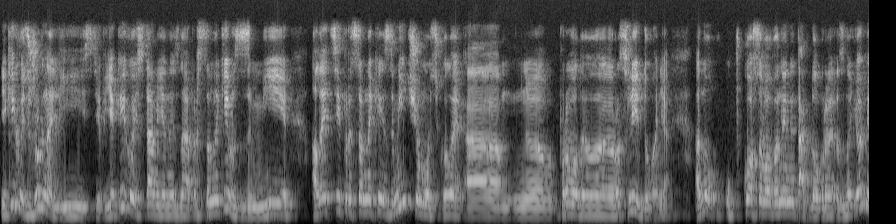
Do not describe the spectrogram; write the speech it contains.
якихось журналістів, якихось там, я не знаю, представників ЗМІ. Але ці представники ЗМІ чомусь, коли е, м, проводили розслідування, а ну в Косово вони не так добре знайомі,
